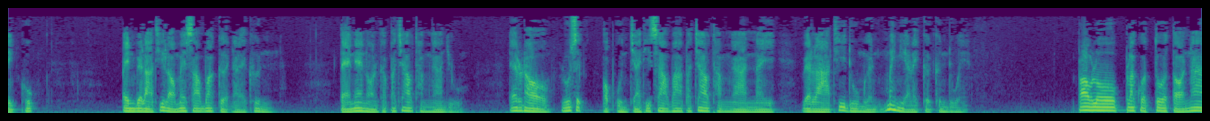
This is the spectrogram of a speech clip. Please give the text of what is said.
ติดคุก เป็นเวลาที่เราไม่ทราบว่าเกิดอะไรขึ้น แต่แน่นอนครับพระเจ้าทำงานอยู่ และเรารู้สึก อบอุ่นใจที่ทราบว่าพระเจ้าทำงานในเวลาที่ดูเหมือนไม่มีอะไรเกิดขึ้นด้วย เปาโลปรากฏตัวต่อหน้า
